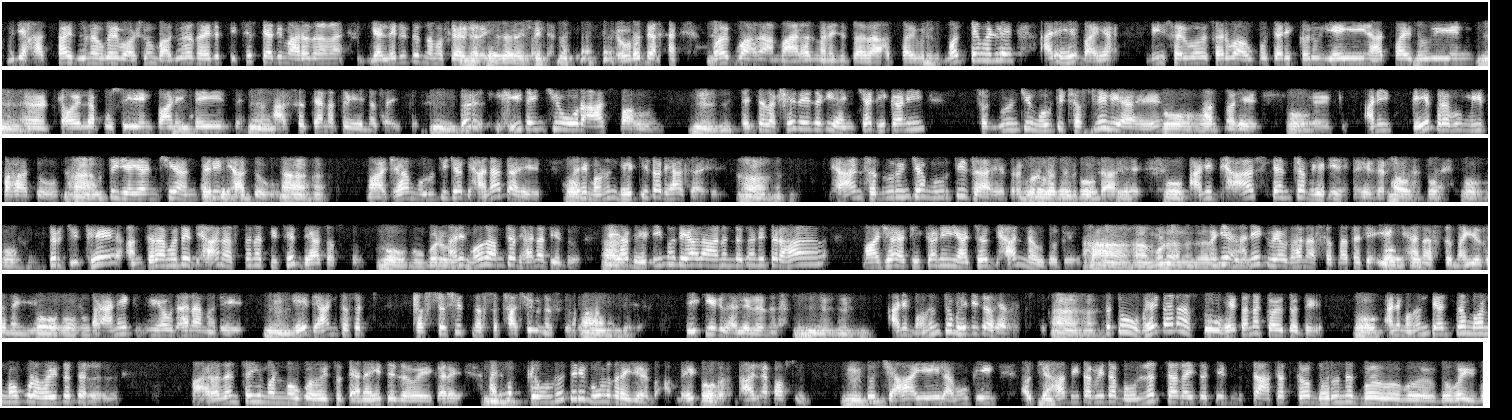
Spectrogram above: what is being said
म्हणजे हातपाय धुणं वगैरे वॉशरूम बाजूला राहायचं तिथेच त्या आधी महाराजांना गॅलरीतच नमस्कार करायचे. एवढं त्या मग महारा- महाराज म्हणायचे चला हातपाय वगैरे मग ते म्हणले अरे हे बाह्या मी सर्व सर्व औपचारिक करून येईन हातपाय धुवीन. टॉयला पुसीन पाणी देईन. असं त्यांना तो हे नसायचं. तर ही त्यांची ओढ आज पाहून. त्यांच्या लक्षात यायचं की ह्यांच्या ठिकाणी सद्गुरूंची मूर्ती ठसलेली आहे हो हो आतमध्ये आणि ते प्रभू मी पाहतो हा. मूर्ती जयांची अंतरी ध्यातो हा, हा. माझ्या मूर्तीच्या ध्यानात आहेत हो. आणि म्हणून भेटीचा ध्यास आहे हा. ध्यान सद्गुरूंच्या मूर्तीचं आहे प्रभूंच्या आहे. हो, मूर्तीचं आहे हो आणि ध्यास त्यांच्या भेटी आहे हो हो. हो हो तर जिथे अंतरामध्ये ध्यान असतं ना तिथेच ध्यास असतो हो हो बरोबर आणि मग आमच्या ध्यानात येतं हा. या भेटीमध्ये आला आनंदकाने तर हा माझ्या ठिकाणी याचं ध्यान नव्हतं ते हा हा म्हणून म्हणजे अनेक व्यवधान असतात ना त्याचे हो, एक हो. ध्यान असतं नाही असं नाहीये हो हो हो पण अनेक व्यवधानामध्ये. हे ध्यान तसं ठसठशीत नसतं ठाशीव नसतं हा. एक एक झालेलं नसतं. आणि म्हणून तो भेटीचा ध्यान हा, हा. तर तो उभेताना असतो उभेताना कळतं ते हो आणि म्हणून त्यांचं मन मोकळं व्हायचं तर महाराजांचंही मन मोकळं व्हायचं त्यांनाही ते जवळ हे करायचं आणि मग केवढं तरी बोलत राहायचे भेट हो. आल्यापासून. तो चहा येईल अमुक येईल चहा पिता पिता बोलणंच चालायचं ते हातात कप ब- दोघंही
